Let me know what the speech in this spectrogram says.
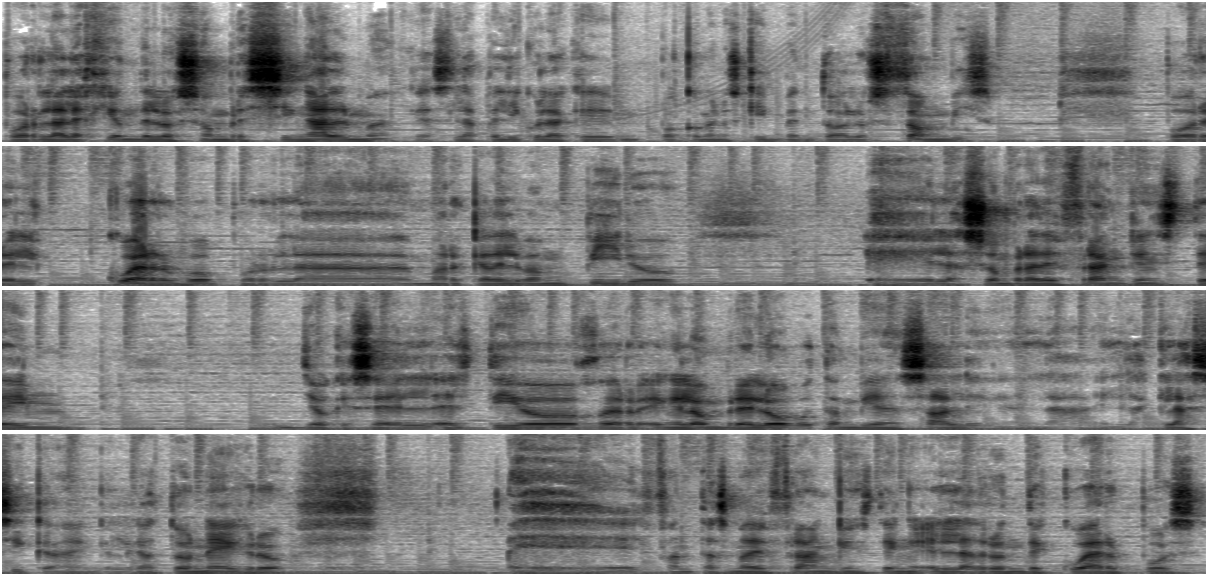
por La Legión de los Hombres Sin Alma, que es la película que poco menos que inventó a los zombies, por El Cuervo, por La Marca del Vampiro, eh, La Sombra de Frankenstein, yo qué sé, el, el tío, joder, en El Hombre Lobo también sale, en la, en la clásica, en El Gato Negro, eh, El Fantasma de Frankenstein, El Ladrón de Cuerpos,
